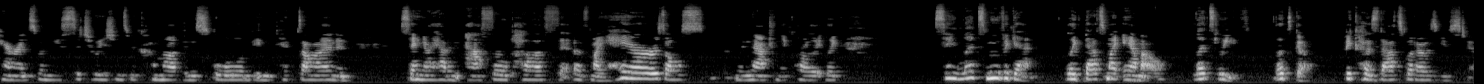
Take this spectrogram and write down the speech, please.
parents when these situations would come up in school and being picked on and saying I had an afro puff of my hairs all naturally correlate, like saying, let's move again. Like that's my ammo. Let's leave. Let's go. Because that's what I was used to.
